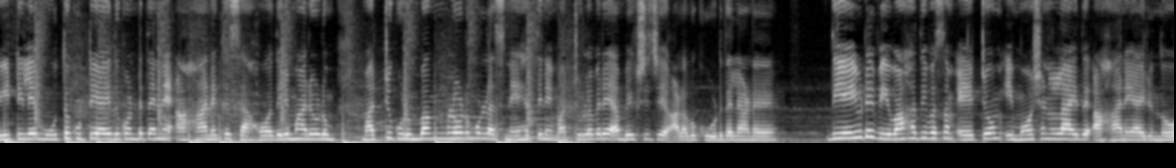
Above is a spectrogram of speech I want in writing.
വീട്ടിലെ മൂത്ത കുട്ടിയായതുകൊണ്ട് തന്നെ അഹാനക്ക് സഹോദരിമാരോടും മറ്റു കുടുംബാംഗങ്ങളോടുമുള്ള സ്നേഹത്തിന് മറ്റുള്ളവരെ അപേക്ഷിച്ച് അളവ് കൂടുതലാണ്. ദിയയുടെ വിവാഹ ദിവസം ഏറ്റവും ഇമോഷണലായത് അഹാനയായിരുന്നു.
